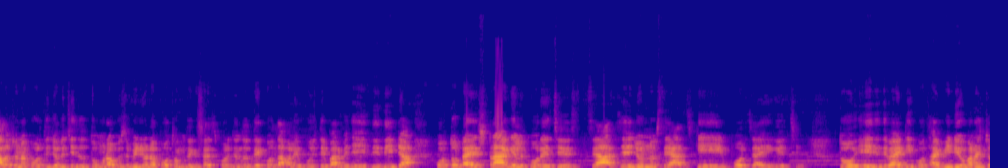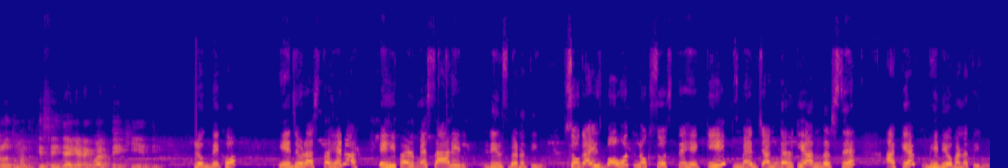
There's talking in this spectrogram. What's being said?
আলোচনা করতে চলেছি। তো তোমরা অবশ্যই ভিডিওটা প্রথম থেকে শেষ পর্যন্ত দেখো, তাহলে বুঝতে পারবে যে এই দিদিটা কতটা স্ট্রাগল করেছে সেই জন্য সে আজকে এই পর্যায়ে গেছে। তো এই দিদি ভাইটি কোথায় ভিডিও বানায় চলো তোমাদেরকে সেই জায়গাটা একবার দেখিয়ে দিই लोग देखो ये जो रास्ता है ना यहीं पर मैं सारी रील्स बनाती हूँ सो गाइस बहुत लोग सोचते हैं कि मैं जंगल के अंदर से आके वीडियो बनाती हूँ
